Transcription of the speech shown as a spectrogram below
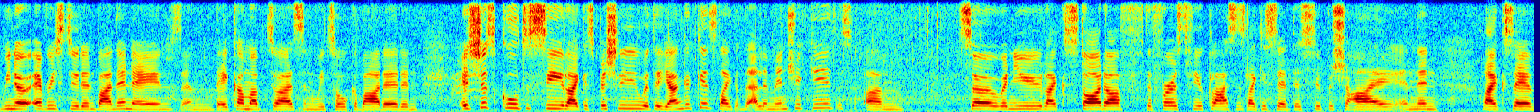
we know every student by their names and they come up to us and we talk about it. And it's just cool to see like especially with the younger kids like the elementary kids um, so when you like start off the first few classes like you said they're super shy and then like say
